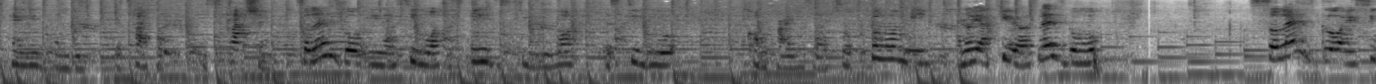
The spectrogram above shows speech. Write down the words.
depending on the, the type of discussion. So let's go in and see what is in what the studio comprises of. So follow me. I know you're curious. Let's go. So let's go and see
